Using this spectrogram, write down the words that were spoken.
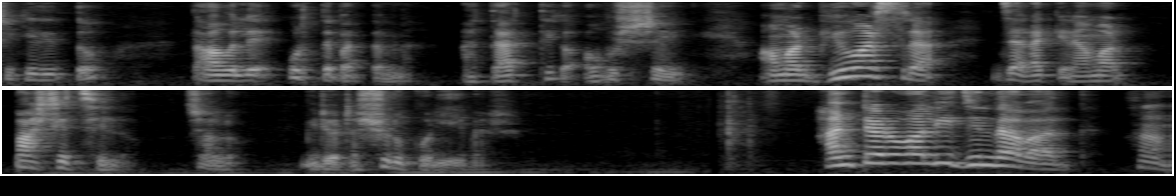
শিখিয়ে দিত, তাহলে করতে পারতাম না। আর তার থেকে অবশ্যই আমার ভিউয়ার্সরা যারা কিনা আমার পাশে ছিল। চলো, ভিডিওটা শুরু করি এবার। হান্টারওয়ালি জিন্দাবাদ। হ্যাঁ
